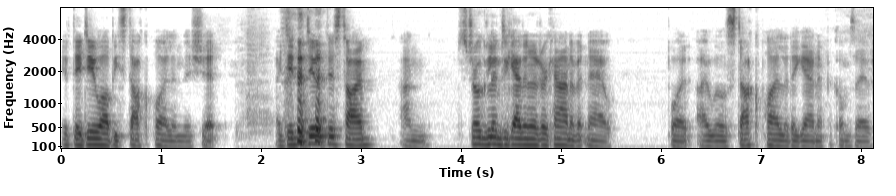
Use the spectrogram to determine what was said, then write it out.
if they do, I'll be stockpiling this shit. I didn't do it this time, and struggling to get another can of it now, but I will stockpile it again if it comes out.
